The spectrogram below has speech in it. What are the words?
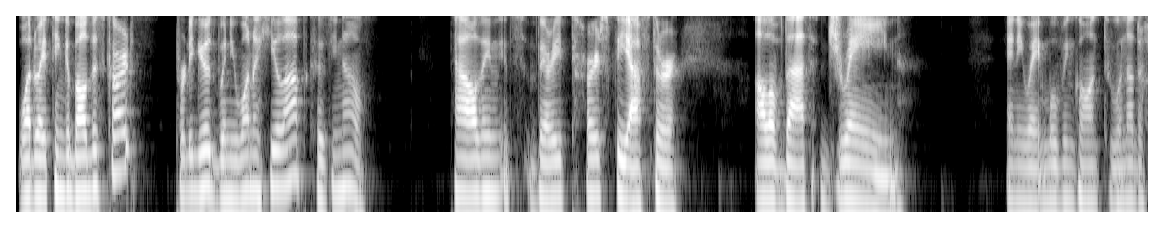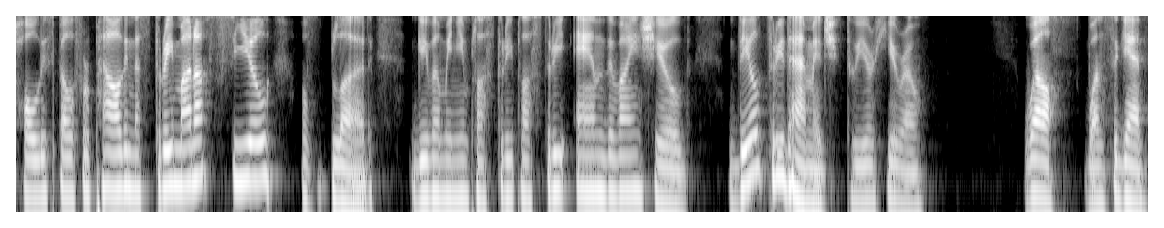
what do I think about this card? Pretty good when you want to heal up, because you know, Paladin, it's very thirsty after all of that drain. Anyway, moving on to another holy spell for Paladin. That's 3 mana, Seal of Blood. Give a minion plus 3 plus 3 and Divine Shield. Deal 3 damage to your hero. Well, once again,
